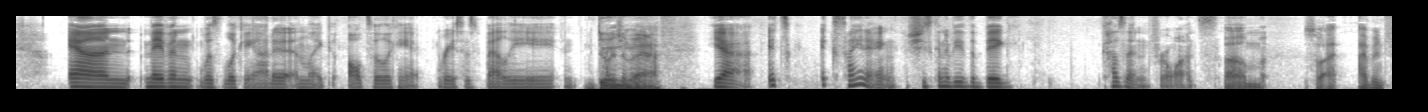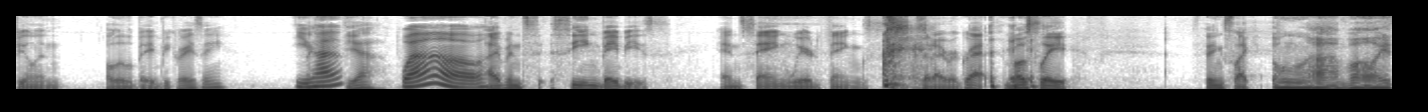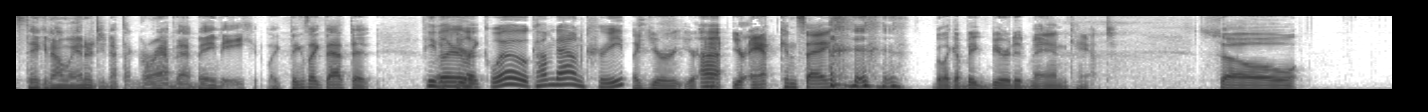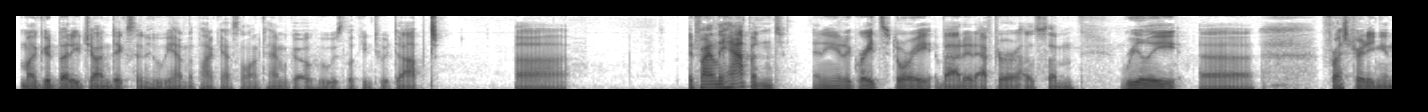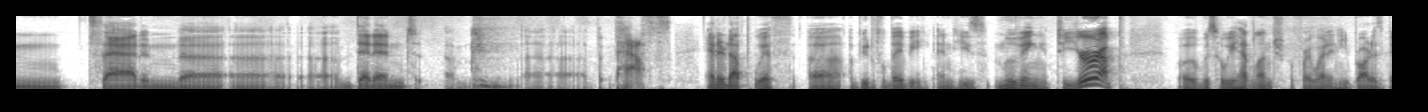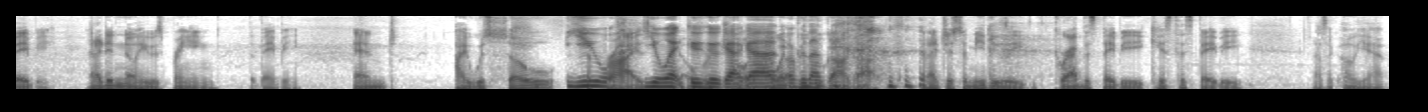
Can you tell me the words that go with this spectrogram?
And Maven was looking at it and like also looking at Raisa's belly and Doing the touching it. math. Yeah, it's exciting. She's gonna be the big cousin for once. Um, so I I've been feeling a little baby crazy. You Like, have? Yeah, Wow. I've been s- seeing babies and saying weird things that I regret. Mostly things like, "Oh ah, boy, it's taking all my energy not to grab that baby," like things like that. That People like are like, "Whoa, calm down, creep." like your your Uh, aunt, your aunt can say, but like a big bearded man can't. So, my good buddy John Dixon, who we had on the podcast a long time ago, who was looking to adopt, uh, it finally happened, and he had a great story about it after uh, some really uh, frustrating and sad and uh, uh, uh, dead end um, uh, paths. Ended up with uh, a beautiful baby, and he's moving to Europe. Uh, So we had lunch before I went, and he brought his baby, and I didn't know he was bringing the baby, and I was so You- surprised. you went goo goo gaga I went over goo that gaga, and I just immediately grabbed this baby, kissed this baby. And I was like, "Oh yeah,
